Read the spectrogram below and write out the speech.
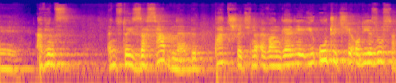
Y, a więc, więc to jest zasadne, by patrzeć na Ewangelię i uczyć się od Jezusa,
